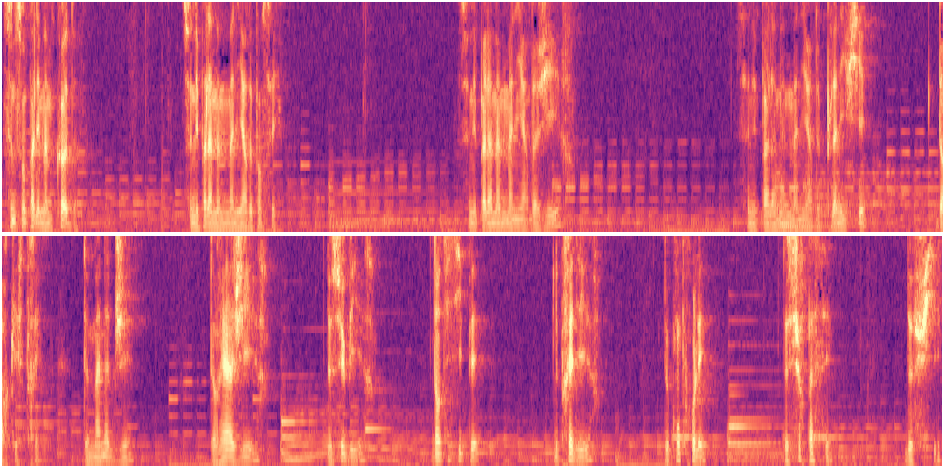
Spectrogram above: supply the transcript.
Ce ne sont pas les mêmes codes. Ce n'est pas la même manière de penser. Ce n'est pas la même manière d'agir. Ce n'est pas la même manière de planifier, d'orchestrer, de manager, de réagir, de subir, d'anticiper, de prédire, de contrôler, de surpasser, de fier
